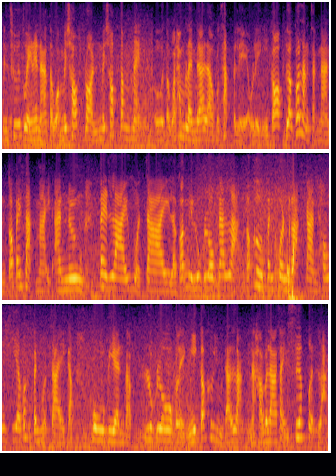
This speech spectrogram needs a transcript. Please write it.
เป็นชื่อตัวเองเลยนะ แต่ว่าไม่ชอบฟรอนต์ไม่ชอบตำแหน่งเออแต่ว่าทำอะไรไม่ได้แล้วก็สักไปแล้วอะไรอย่างงี้ก็แล้วก็หลังจากนั้นก็ไปสักมาอีกอันนึง เป็นลายหัวใจแล้วก็มีรูปโลกด้านหลัง ก็คือเป็นคนรักการท่องเที่ยวก็คือเป็นหัวใจกับวงเวียนแบบรูปโลกอะไรอย่างงี้ก็คืออยู่ด้านหลังนะคะ เวลาใส่เสื้อเปิดหลัง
